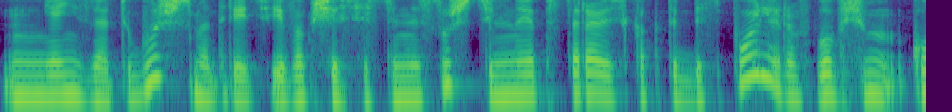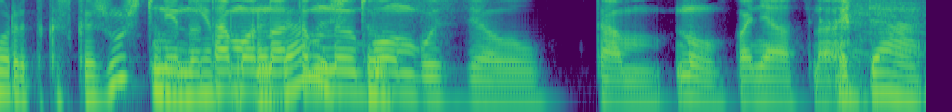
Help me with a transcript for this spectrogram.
я не знаю, ты будешь смотреть, и вообще все остальные слушатели, но я постараюсь как-то без спойлеров. В общем, коротко скажу, что не, ну мне ну там показалось, он атомную что... бомбу сделал. Там, ну, понятно. Да,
